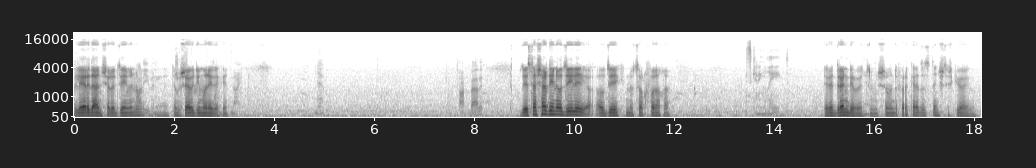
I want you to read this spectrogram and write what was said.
لير دانش اللي جاي منه. يعني تمشي ودي ما نيدك زي استشهر دين أو زيلي أو زيك إنه تسرق فلقه درنگ دەبێت شەمەندە فەرەکەرە دەستن شتشکی وایە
